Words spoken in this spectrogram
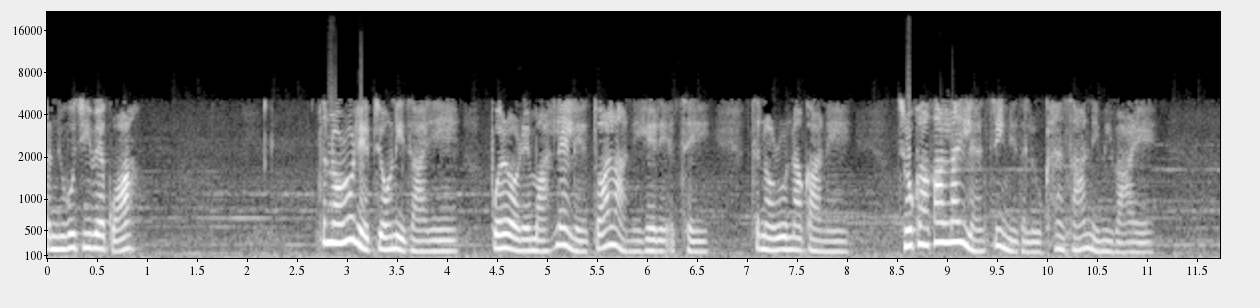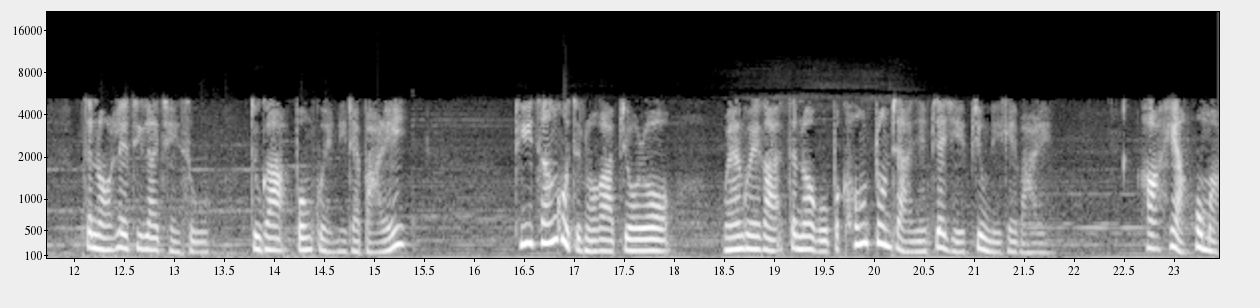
တစ်မျိုးကြီးပဲကွာ။ကျွန်တော်တို့လည်းပြောနေကြရင်ပွဲတော်ထဲမှာလှည့်လည်သွားလာနေခဲ့တဲ့အချိန်ကျွန်တော်တို့နောက်ကနေဂျိုကာကလိုက်လံကြည့်နေတယ်လို့ခံစားနေမိပါတယ်။ကျွန်တော်လှည့်ကြည့်လိုက်ချိန်ဆိုသူကပုံကွယ်နေတတ်ပါတယ်။ဒီအချမ်းကိုကျွန်တော်ကပြောတော့ ဝမ်းခွဲကကျွန်တော်ကိုပခုံးတွန့်ပြရင်ပြက်ရည်ပြုတ်နေခဲ့ပါတယ်။ဟာဟဲ့ဟိုမှာ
